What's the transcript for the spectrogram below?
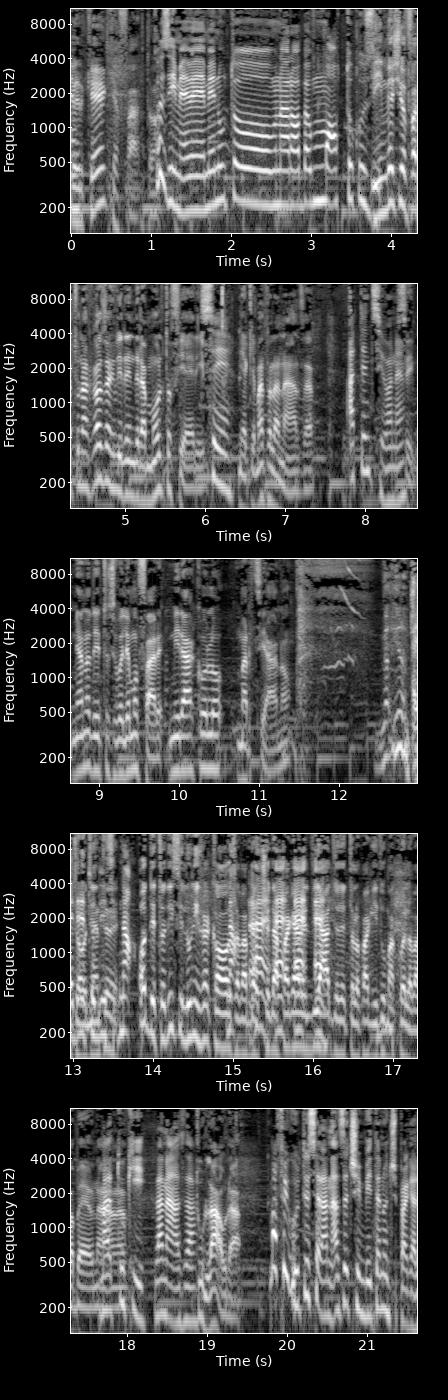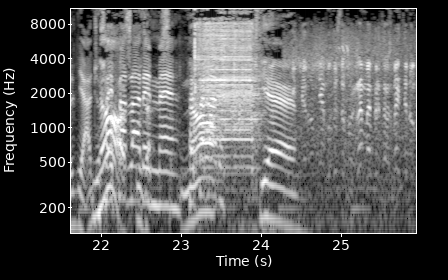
Perché? Che ha fatto? Così mi è venuto una roba, un motto Sì, così. invece ho fatto una cosa che vi renderà molto fieri. Sì. Mi ha chiamato la NASA. Attenzione. Sì, mi hanno detto se vogliamo fare miracolo marziano. No, io non ci Hai trovo detto di niente. sì? No. Ho detto di sì, l'unica cosa, No, vabbè, eh, c'è da eh, pagare eh, il viaggio, eh. ho detto lo paghi tu, ma quello vabbè è una... Ma tu chi? La NASA? Tu Laura. Ma figurati se la NASA ci invita e non ci paga il viaggio. no, Fai parlare scusa, me. Fai No, parlare- chi è? Interrompiamo questo programma per trasmettere un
